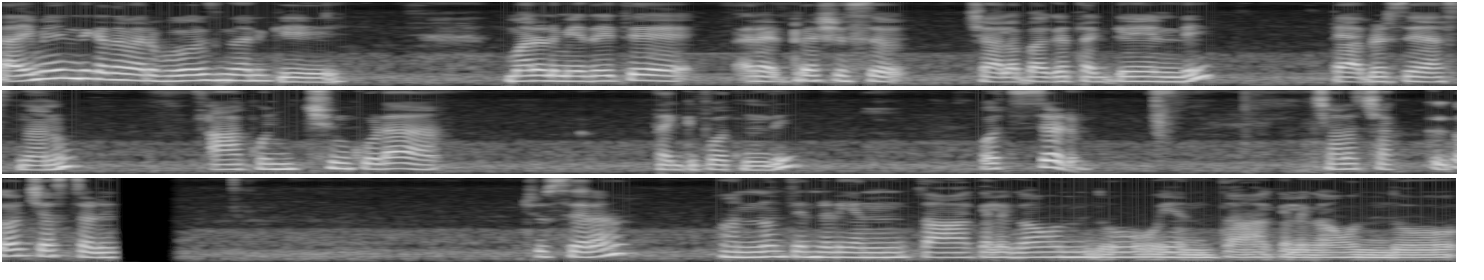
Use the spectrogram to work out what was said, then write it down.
టైం అయింది కదా మరి భోజనానికి. మరణ మీదైతే రెడ్ ర్యాషెస్ చాలా బాగా తగ్గాయండి. ట్యాబ్లెట్స్ వేస్తున్నాను. ఆ కొంచెం కూడా తగ్గిపోతుంది. వచ్చాడు చాలా చక్కగా వచ్చేస్తాడు. చూసారా? అన్నం తినడం ఎంత ఆకలిగా ఉందో ఎంత ఆకలిగా ఉందో.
